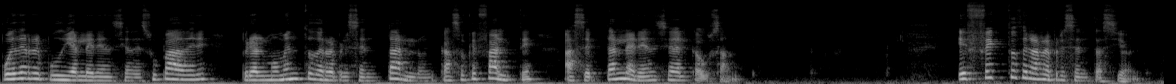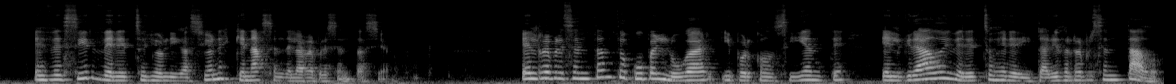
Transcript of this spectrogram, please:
puede repudiar la herencia de su padre, pero al momento de representarlo en caso que falte, aceptar la herencia del causante. Efectos de la representación, es decir, derechos y obligaciones que nacen de la representación. El representante ocupa el lugar y por consiguiente el grado y derechos hereditarios del representado,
